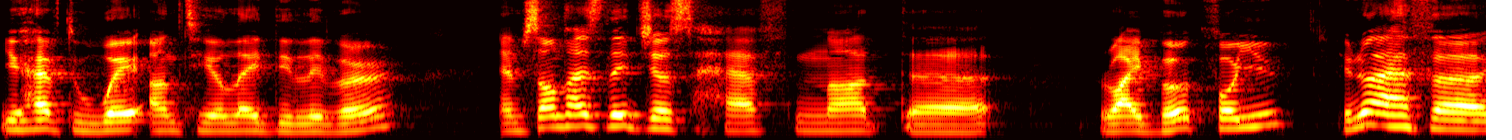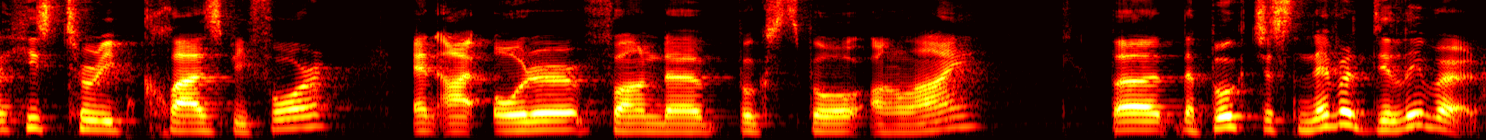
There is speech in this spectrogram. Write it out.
you have to wait until they deliver, and sometimes they just have not the right book for you. You know, I have a history class before, and I order from the bookstore online, but the book just never delivered.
